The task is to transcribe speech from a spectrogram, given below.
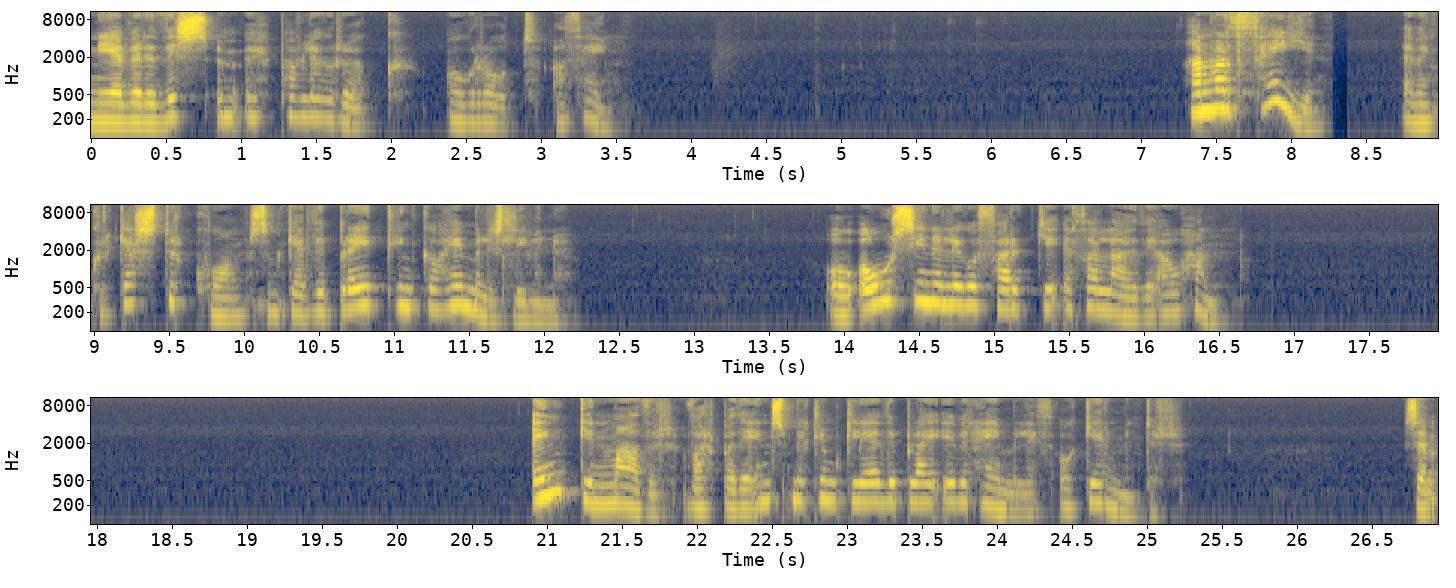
nýja verið viss um upphafleg rauk og rót að þeim. Hann varð fegin ef einhver gestur kom sem gerði breyting á heimilislífinu og ósýnilegu fargi er það lagði á hann. Engin maður varpaði einsmiklum gleðiblæ yfir heimilið og germyndur. Sem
